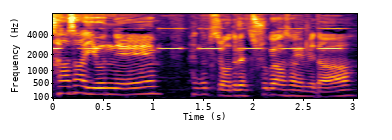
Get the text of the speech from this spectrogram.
4425님 팬텀스리 어드벤스 출고 영상입니다.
